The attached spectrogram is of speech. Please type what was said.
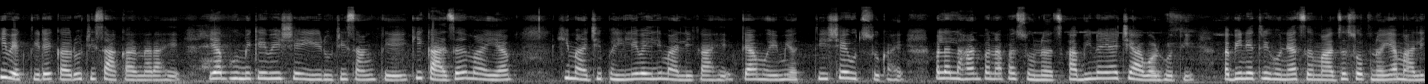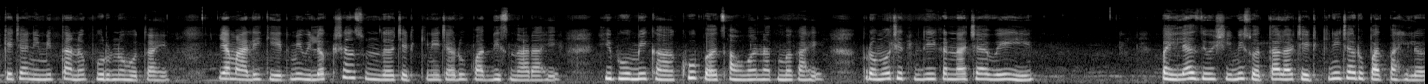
ही व्यक्तिरेखा रुची साकारणार आहे. या भूमिकेविषयी रुची सांगते की काजल माया ही माझी पहिली वहिली मालिका आहे. त्यामुळे मी अतिशय उत्सुक आहे. मला लहानपणापासूनच अभिनयाची आवड होती. अभिनेत्री होण्याचं माझं स्वप्न या मालिकेच्या निमित्तानं पूर्ण होत आहे. या मालिकेत मी विलक्षण सुंदर चेटकिनीच्या रूपात दिसणार आहे. ही भूमिका खूपच आव्हानात्मक आहे. प्रोमो चित्रीकरणाच्या वेळी पहिल्याच दिवशी मी स्वतःला चेटकिनीच्या रूपात पाहिलं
